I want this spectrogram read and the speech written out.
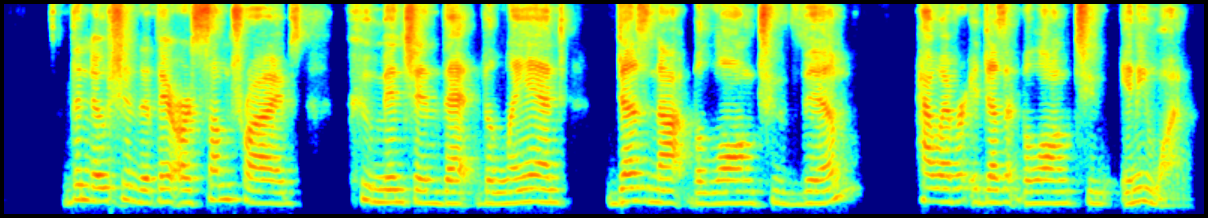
the notion that there are some tribes who mention that the land does not belong to them. However, it doesn't belong to anyone.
